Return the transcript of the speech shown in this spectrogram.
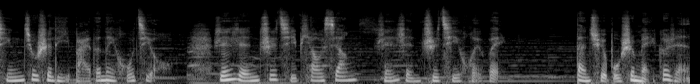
情就是李白的那壶酒，人人知其飘香，人人知其回味，但却不是每个人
